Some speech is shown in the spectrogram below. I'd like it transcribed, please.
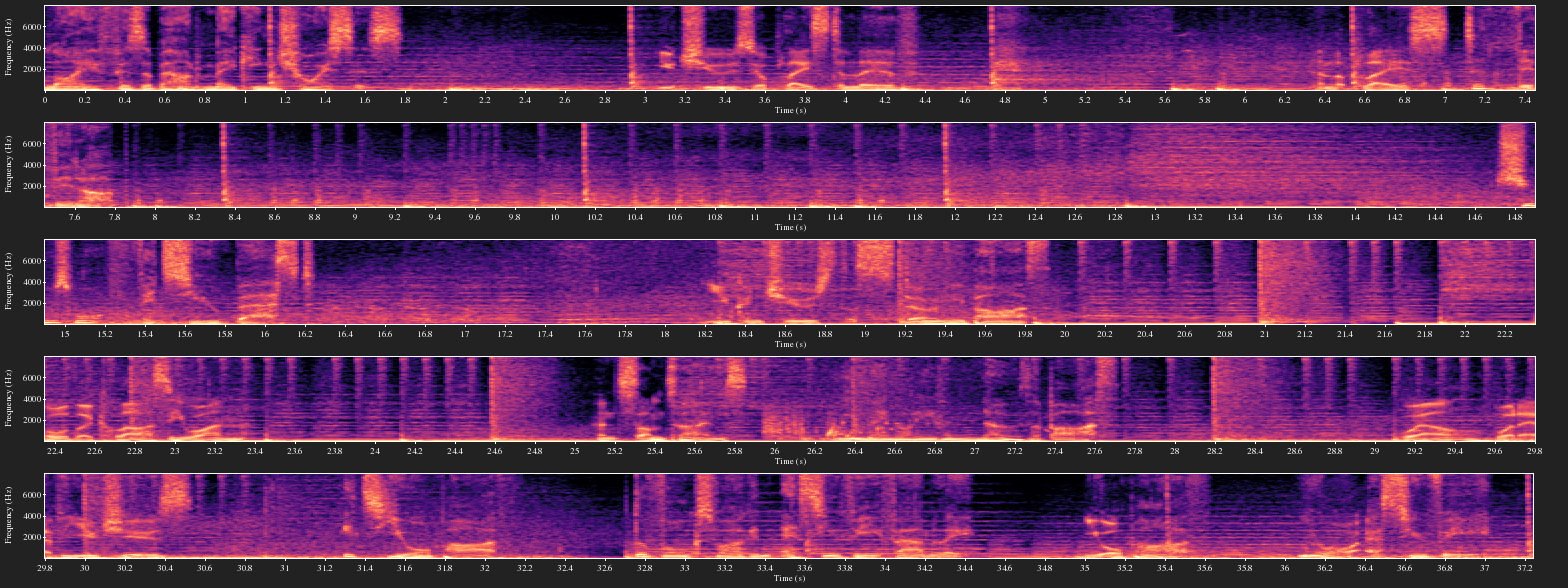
Life is about making choices. You choose your place to live and the place to live it up. Choose what fits you best. You can choose the stony path or the classy one. And sometimes you may not even know the path. Well, whatever you choose, it's your path. The Volkswagen SUV family. Your path, your SUV.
